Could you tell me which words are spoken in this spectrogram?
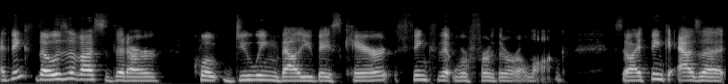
I think those of us that are, quote, doing value based care think that we're further along. So I think as a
